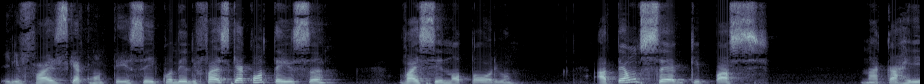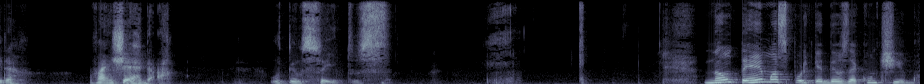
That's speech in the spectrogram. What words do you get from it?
ele faz que aconteça. E quando ele faz que aconteça, vai ser notório. Até um cego que passe na carreira vai enxergar os teus feitos. Não temas, porque Deus é contigo.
